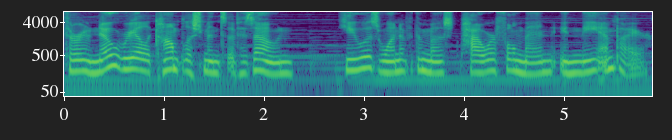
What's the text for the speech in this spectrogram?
through no real accomplishments of his own, he was one of the most powerful men in the empire.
